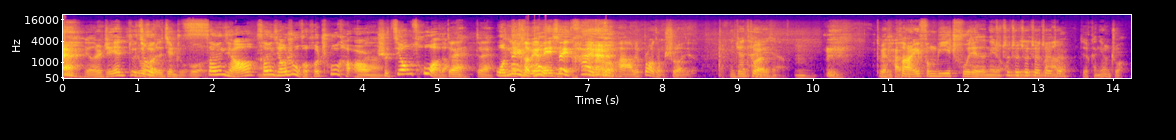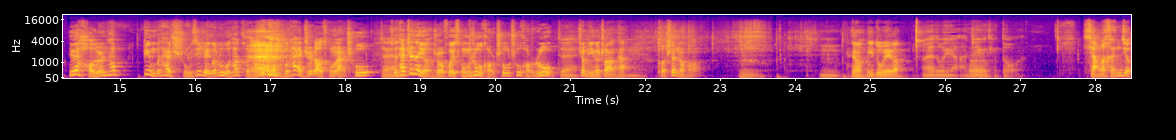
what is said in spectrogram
有的是直接就入口就进主路了。三元桥，三元桥入口和出口嗯是交错的。，对对，我那个路特别危险，那太可怕了，就不知道怎么设计的，你真太危险了。嗯，特别害怕碰上。一疯逼出去的那种，对对对对对对就肯定撞。因为好多人他并不太熟悉这个路，他可能不太知道从哪儿出，对所以他真的有的时候会从入口出，出口入，对这么一个状态，可瘆得慌了。嗯，嗯，行，你读一个。我来读一个啊，这个嗯挺逗的。想了很久，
